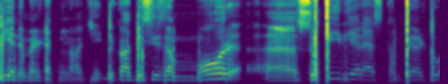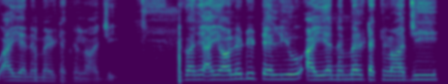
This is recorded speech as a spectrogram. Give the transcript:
pnml technology because this is a more uh, superior as compared to inml technology. Because i already tell you inml technology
